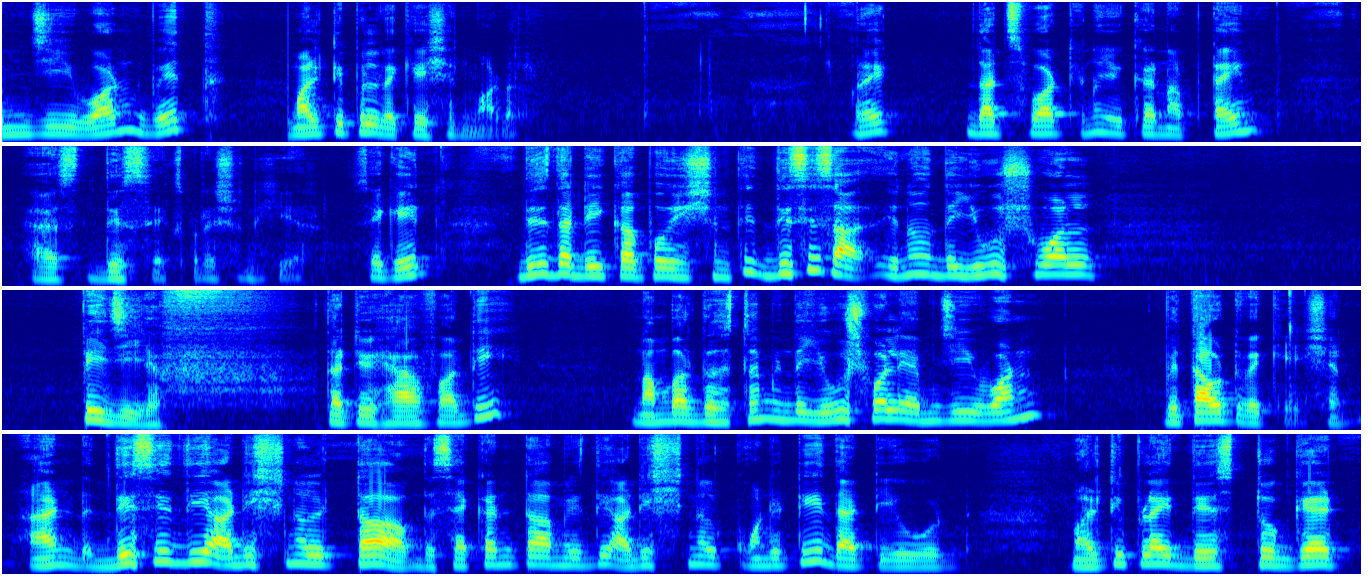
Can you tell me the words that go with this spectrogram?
MG1 with multiple vacation model right? That is what you know you can obtain as this expression here. So, again this is the decomposition thing. This is uh, you know the usual PGF that you have for the number system. In the usual MG1 without vacation and this is the additional term the second term is the additional quantity that you would multiply this to get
